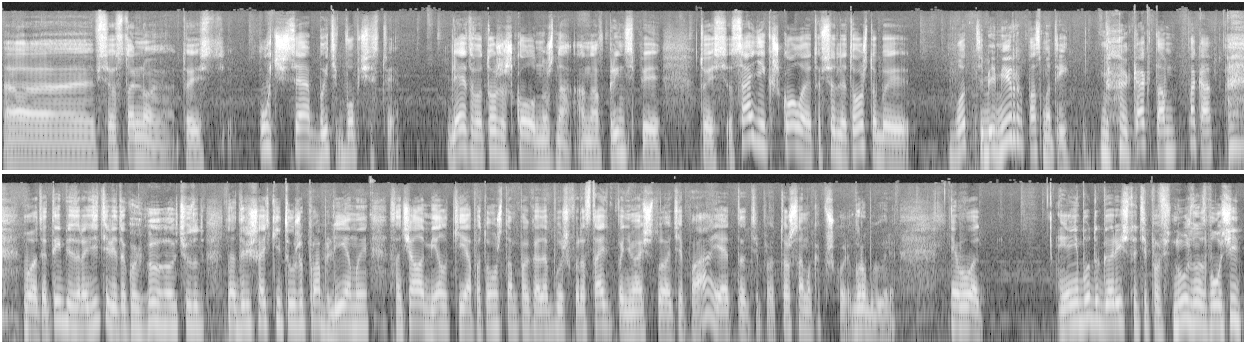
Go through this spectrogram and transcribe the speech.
э, все остальное. То есть учишься быть в обществе. Для этого тоже школа нужна. Она, в принципе, то есть садик, школа, это все для того, чтобы вот тебе мир, посмотри. как там, пока. Вот, и ты без родителей такой, а, что тут, надо решать какие-то уже проблемы. Сначала мелкие, а потом уже там, когда будешь вырастать, понимаешь, что, типа, а, я это, типа, то же самое, как в школе, грубо говоря. И вот, я не буду говорить, что типа нужно получить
